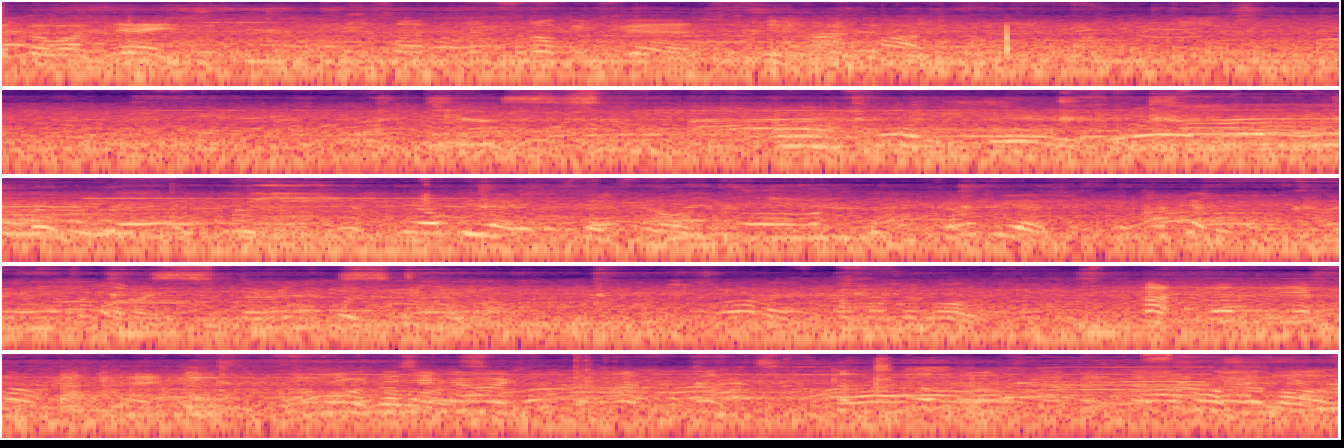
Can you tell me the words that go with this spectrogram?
ładniejszy. Muszę sobie potem zrobić, wiesz. Nie obijaj się z tej strony. Nie obijaj się. A kiedy? Wczoraj, to może wolę. To nie pokaż. Nie miałeś A może wolę.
